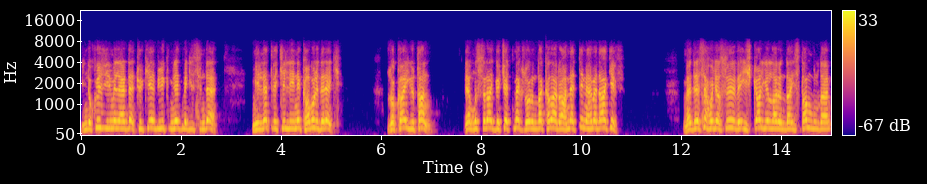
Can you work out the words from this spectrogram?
1920'lerde Türkiye Büyük Millet Meclisi'nde milletvekilliğini kabul ederek Zokay yutan ve Mısır'a göç etmek zorunda kalan rahmetli Mehmet Akif, medrese hocası ve işgal yıllarında İstanbul'da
